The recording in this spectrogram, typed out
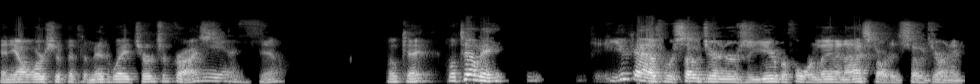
Midway community. And y'all worship at the Midway Church of Christ? yes. Yeah. Okay. Well, tell me, you guys were sojourners a year before Lynn and I started sojourning.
